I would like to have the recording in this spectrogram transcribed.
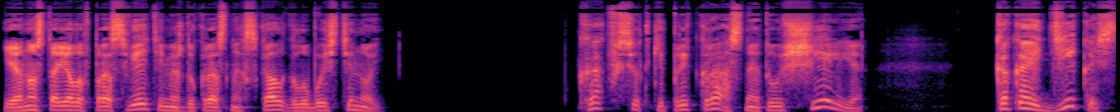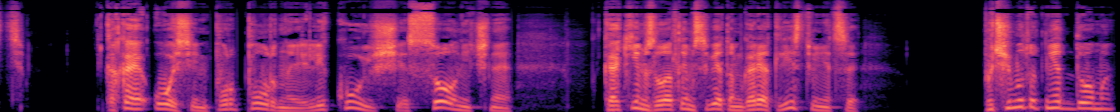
и оно стояло в просвете между красных скал голубой стеной. Как все-таки прекрасно это ущелье! Какая дикость! Какая осень пурпурная, ликующая, солнечная! Каким золотым светом горят лиственницы! Почему тут нет дома?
